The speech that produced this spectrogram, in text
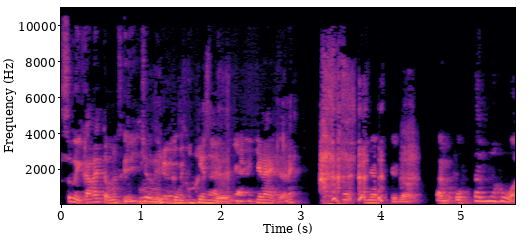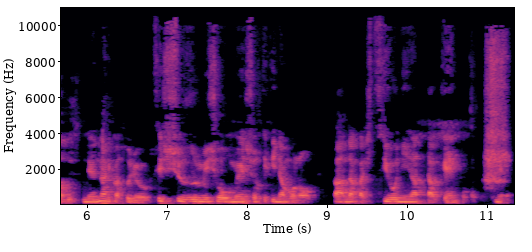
すぐ行かないと思うんですけど、一応ね、うん行けない。ねいや行けないですよね。なんですけど、あの、お二人の方はですね、何かそれを接種済み証明書的なものが、なんか必要になった件とかですね、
